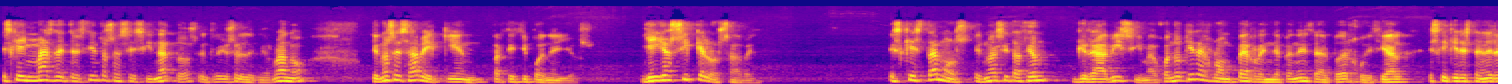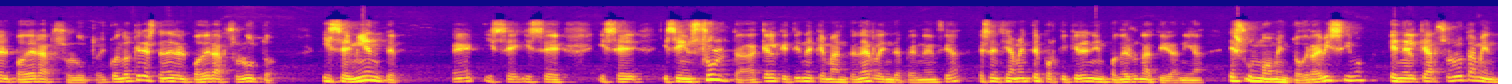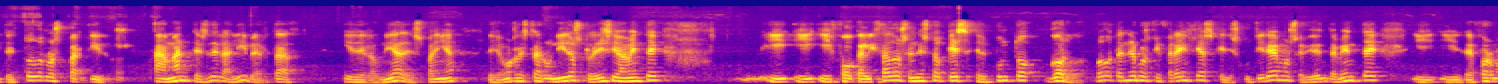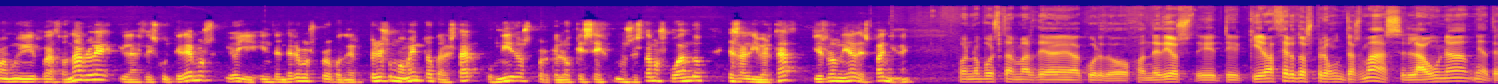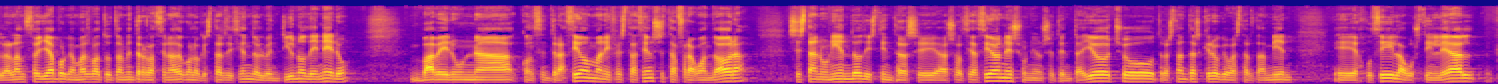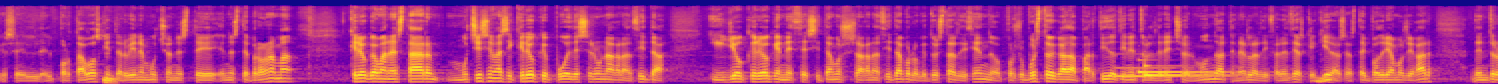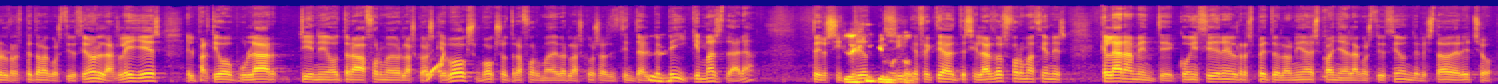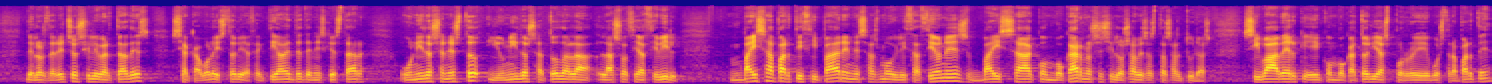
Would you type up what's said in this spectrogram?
Es que hay más de 300 asesinatos, entre ellos el de mi hermano, que no se sabe quién participó en ellos. Y ellos sí que lo saben es que estamos en una situación gravísima. Cuando quieres romper la independencia del Poder Judicial, es que quieres tener el poder absoluto. Y cuando quieres tener el poder absoluto y se miente ¿eh? y, se, y, se, y, se, y se insulta a aquel que tiene que mantener la independencia, es sencillamente porque quieren imponer una tiranía. Es un momento gravísimo en el que absolutamente todos los partidos amantes de la libertad y de la unidad de España debemos estar unidos clarísimamente y, focalizados en esto que es el punto gordo. Luego tendremos diferencias que discutiremos, evidentemente, y, de forma muy razonable, y las discutiremos y, oye, intentaremos proponer. Pero es un momento para estar unidos porque lo que nos estamos jugando es la libertad y es la unidad de España. ¿eh? Pues no puedo estar más de acuerdo, Juan de Dios. Eh, te quiero hacer dos preguntas más. La una, mira, te la lanzo ya porque además va totalmente relacionado con lo que estás diciendo. El 21 de enero va a haber una concentración, manifestación, se está fraguando ahora, se están uniendo distintas eh, asociaciones, Unión 78, otras tantas, creo que va a estar también eh, Jucil, Agustín Leal, que es el, portavoz que mm. interviene mucho en este, en este programa. Creo que van a estar muchísimas y creo que puede ser una gran cita. Y yo creo que necesitamos esa gran cita por lo que tú estás diciendo. Por supuesto que cada partido tiene todo el derecho del mundo a tener las diferencias que quiera. hasta ahí podríamos llegar dentro del respeto a la Constitución, las leyes. El Partido Popular tiene otra forma de ver las cosas que Vox, Vox otra forma de ver las cosas distinta del PP. ¿Y qué más dará? Pero si, efectivamente, si las dos formaciones claramente coinciden en el respeto de la unidad de España, de la Constitución, del Estado de Derecho, de los derechos y libertades, se acabó la historia. Efectivamente tenéis que estar unidos en esto y unidos a toda la, sociedad civil. ¿Vais a participar en esas movilizaciones? ¿Vais a convocar? No sé si lo sabes a estas alturas. ¿Si va a haber eh, convocatorias por eh, vuestra parte?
